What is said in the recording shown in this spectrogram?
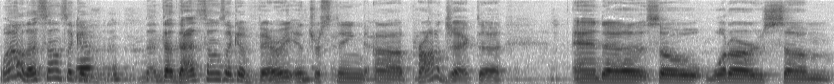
Wow, that sounds like a that, that sounds like a very interesting uh, project. Uh, and uh, so, what are some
